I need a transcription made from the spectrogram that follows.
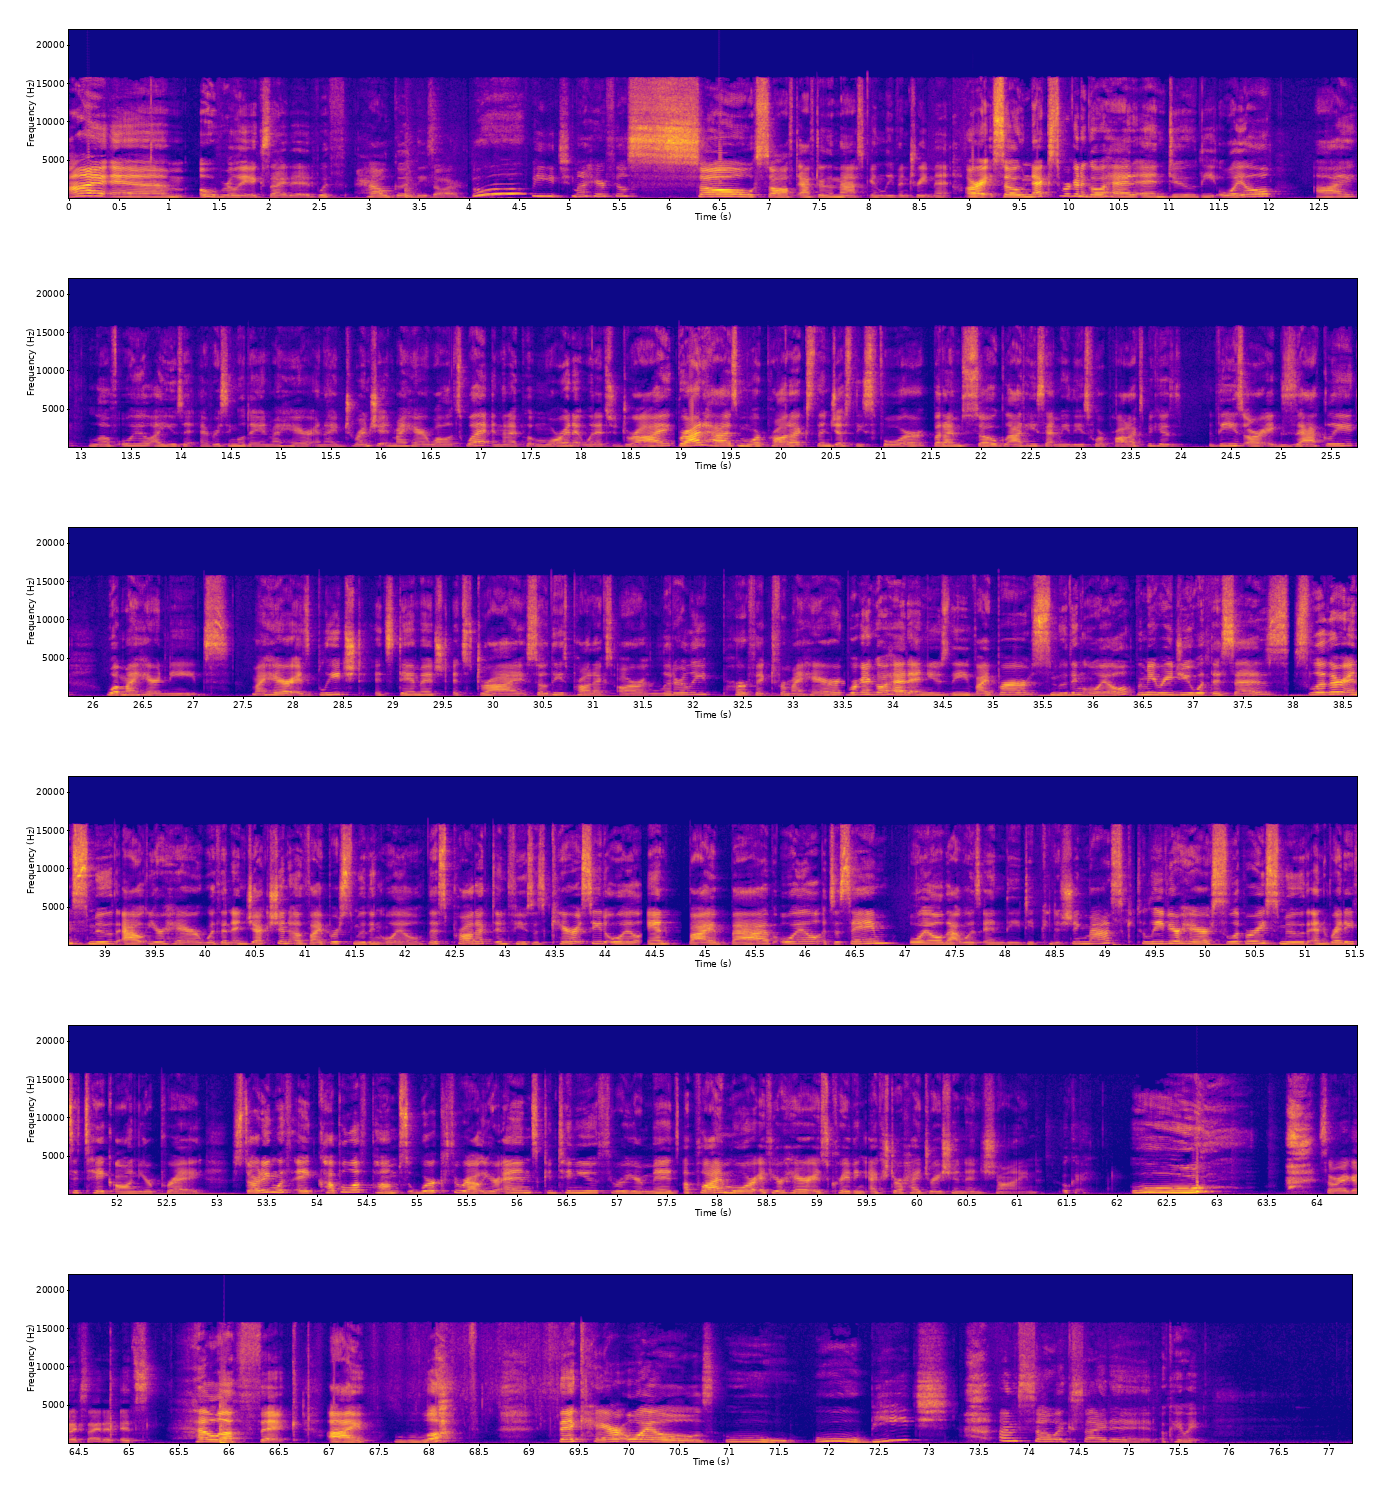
I am overly excited with how good these are. Ooh, beach. My hair feels so soft after the mask and leave-in treatment. All right, so next we're gonna go ahead and do the oil. I love oil. I use it every single day in my hair and I drench it in my hair while it's wet and then I put more in it when it's dry. Brad has more products than just these four, but I'm so glad he sent me these four products because these are exactly what my hair needs. My hair is bleached, it's damaged, it's dry, so these products are literally perfect for my hair. We're gonna go ahead and use the Viper Smoothing Oil. Let me read you what this says. Slither and smooth out your hair with an injection of Viper Smoothing Oil. This product infuses carrot seed oil and baobab oil. It's the same oil that was in the deep conditioning mask to leave your hair slippery, smooth, and ready to take on your prey. Starting with a couple of pumps, work throughout your ends, continue through your Apply more if your hair is craving extra hydration and shine. Okay. Ooh. Sorry, I got excited. It's hella thick. I love thick hair oils. Ooh, ooh, beach. I'm so excited. Okay, wait.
